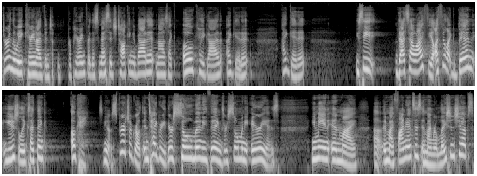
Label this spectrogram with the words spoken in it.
during the week, Carrie and I have been t- preparing for this message, talking about it. And I was like, okay, God, I get it. I get it. You see, that's how I feel. I feel like Ben usually, because I think, okay, you know, spiritual growth, integrity, there's so many things, there's so many areas. You mean in my uh, in my finances, in my relationships,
